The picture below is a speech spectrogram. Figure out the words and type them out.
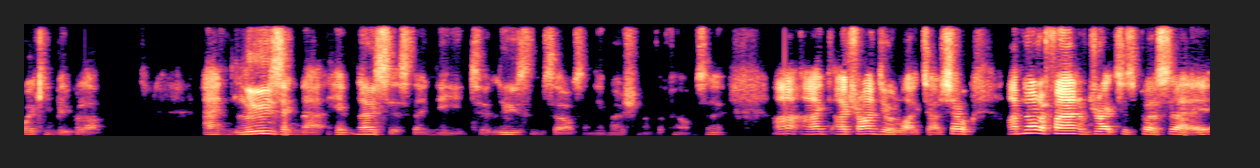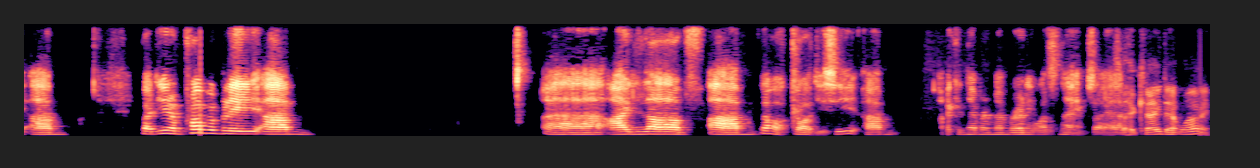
waking people up and losing that hypnosis they need to lose themselves in the emotion of the film. So I, I, I try and do a light touch. So I'm not a fan of directors per se, um, but you know, probably um, uh, I love, um, oh God, you see, um, I can never remember anyone's names. I have. It's okay, don't worry.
